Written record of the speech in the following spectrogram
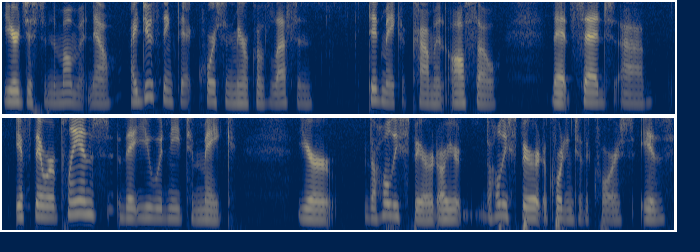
You're just in the moment. Now, I do think that Course in Miracles lesson did make a comment also that said uh, if there were plans that you would need to make, your the Holy Spirit or your the Holy Spirit according to the course is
